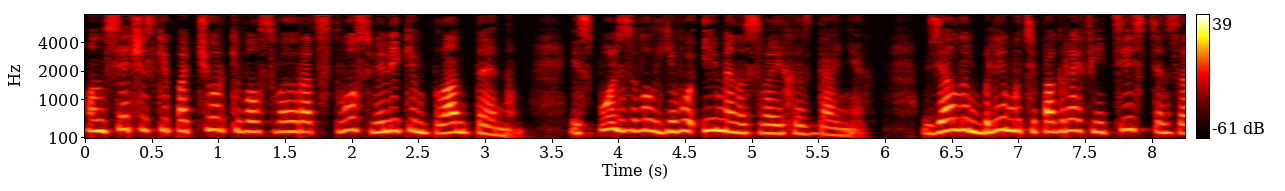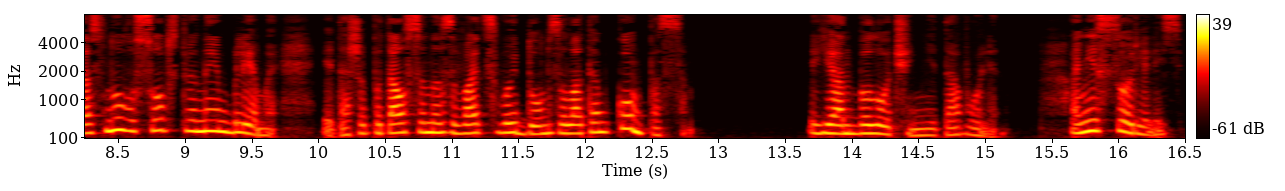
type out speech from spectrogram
Он всячески подчеркивал свое родство с великим Плантеном, использовал его имя на своих изданиях, взял эмблему типографии тестя за основу собственной эмблемы и даже пытался называть свой дом золотым компасом. Ян был очень недоволен. Они ссорились,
